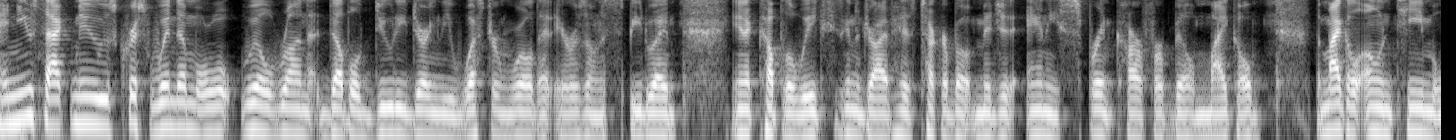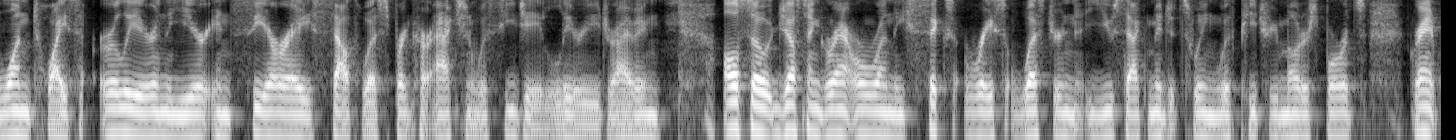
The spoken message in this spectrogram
In USAC news, Chris Windom will, will, run double duty during the Western World at Arizona Speedway in a couple of weeks. He's going to drive his Tucker Boat Midget and a sprint car for Bill Michael. The Michael owned team won twice earlier in the year in CRA Southwest sprint car action with CJ Leary driving. Also, Justin Grant will run the six race Western USAC Midget Swing with Petrie Motorsports. Grant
